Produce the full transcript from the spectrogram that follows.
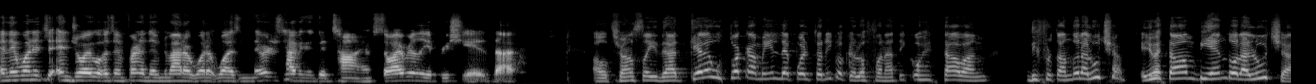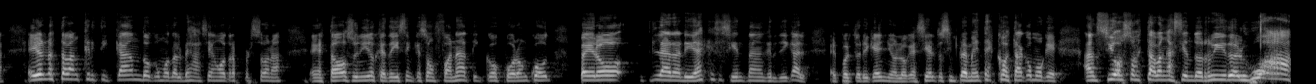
and they wanted to enjoy what was in front of them, no matter what it was, and they were just having a good time. So I really appreciated that. I'll translate that. ¿Qué le gustó a Camille de Puerto Rico? Que los fanáticos estaban disfrutando la lucha. Ellos estaban viendo la lucha. Ellos no estaban criticando como tal vez hacían otras personas en Estados Unidos que te dicen que son fanáticos, quote unquote, pero la realidad es que se sientan a criticar. El puertorriqueño, lo que es cierto, simplemente es que está como que ansioso, estaban haciendo ruido, el guau,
